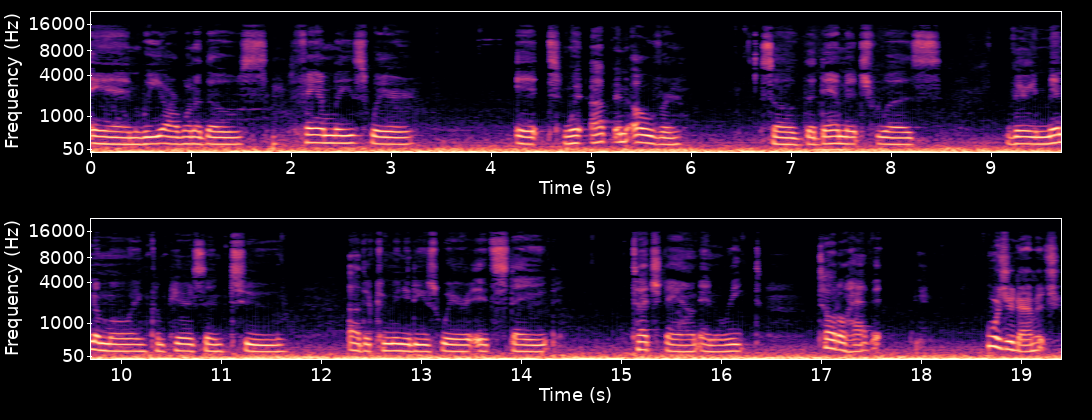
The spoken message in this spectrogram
And we are one of those families where it went up and over. So the damage was very minimal in comparison to other communities where it stayed touchdown and wreaked total havoc. What was your damage?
